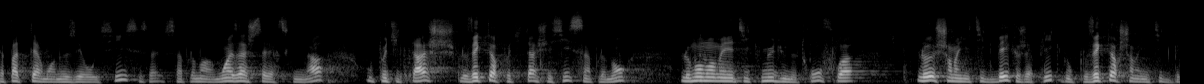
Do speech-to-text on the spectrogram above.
il n'y a pas de terme en E0 ici, c'est simplement un moins h scalaire sigma, ou petit h, le vecteur petit h ici, c'est simplement le moment magnétique mu du neutron fois le champ magnétique B que j'applique, donc le vecteur champ magnétique B.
